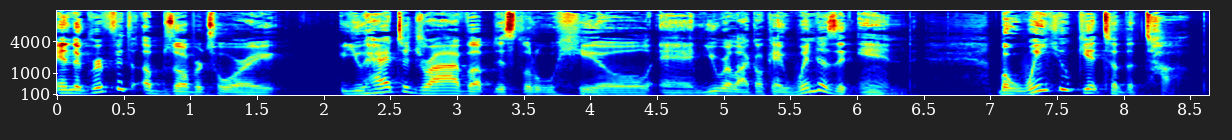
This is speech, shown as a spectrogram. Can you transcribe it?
In the Griffith Observatory, you had to drive up this little hill and you were like, okay, when does it end? But when you get to the top,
